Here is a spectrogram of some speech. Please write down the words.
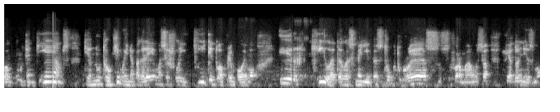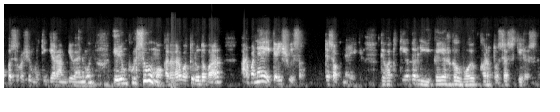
va, būtent jiems tie nutraukimai, nebegalėjimas išlaikyti tuo apribojimu ir kyla dėl asmenybės struktūroje susiformavusio hedonizmo, pasiruošimo tik geram gyvenimui ir impulsyvumo, kad arba turiu dabar, arba nereikia iš viso. Tiesiog nereikia. Tai va tie dalykai, aš galvoju, kartuose skiriasi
